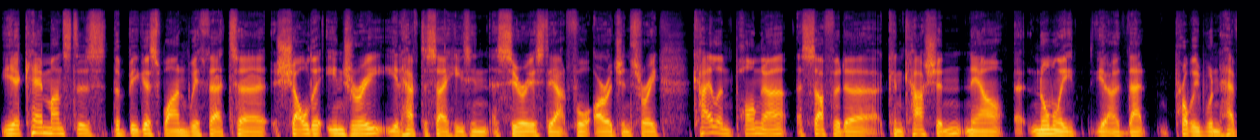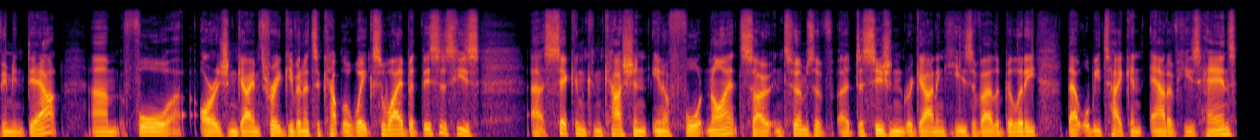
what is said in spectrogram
Yeah, Cam Munster's the biggest one with that uh, shoulder injury. You'd have to say he's in a serious doubt for Origin 3. Kalyn Ponga suffered a concussion. Now, uh, normally, you know, that probably wouldn't have him in doubt um, for Origin Game 3, given it's a couple of weeks away, but this is his uh, second concussion in a fortnight. So, in terms of a decision regarding his availability, that will be taken out of his hands.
